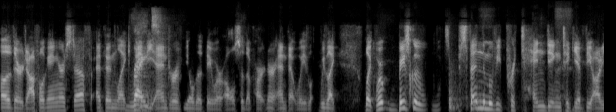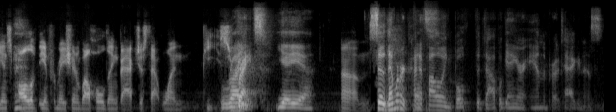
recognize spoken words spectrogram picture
other doppelganger stuff and then like at the end reveal that they were also the partner and that we we like like we're basically spend the movie pretending to give the audience all of the information while holding back just that one piece Right. right. Yeah, yeah, yeah. um So then we're kind of following both the doppelganger and the protagonist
